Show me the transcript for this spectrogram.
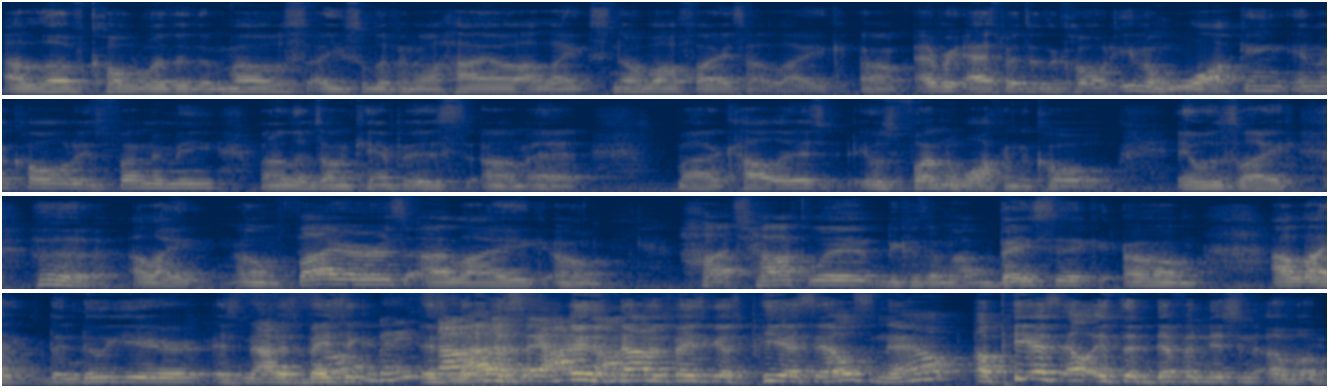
I love cold weather the most. I used to live in Ohio. I like snowball fights. I like um, every aspect of the cold. Even walking in the cold is fun to me. When I lived on campus um, at my college, it was fun to walk in the cold. It was like I like um, fires. I like um, hot chocolate because I'm not basic. Um, I like the New Year. It's not as basic. basic. It's not as, it's not as basic as PSLs now. A PSL is the definition of a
